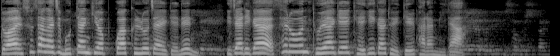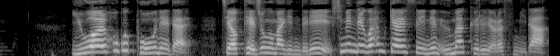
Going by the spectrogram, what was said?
또한 수상하지 못한 기업과 근로자에게는 이 자리가 새로운 도약의 계기가 되길 바랍니다. 6월 호국 보훈의 달, 지역 대중음악인들이 시민들과 함께할 수 있는 음악회를 열었습니다.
